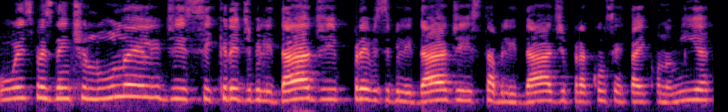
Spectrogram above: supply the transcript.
o ex-presidente Lula ele disse credibilidade, previsibilidade e estabilidade para consertar a economia.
